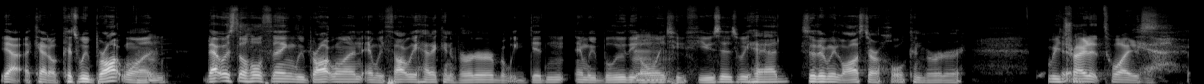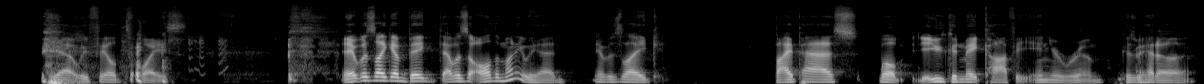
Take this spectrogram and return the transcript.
Yeah, a kettle because we brought one. That was the whole thing. We brought one and we thought we had a converter, but we didn't, and we blew the only Mm. two fuses we had. So then we lost our whole converter. we Yeah. tried it twice. Yeah, we failed twice. it was like a big. That was all the money we had. It was like bypass. Well, you could make coffee in your room because we had a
